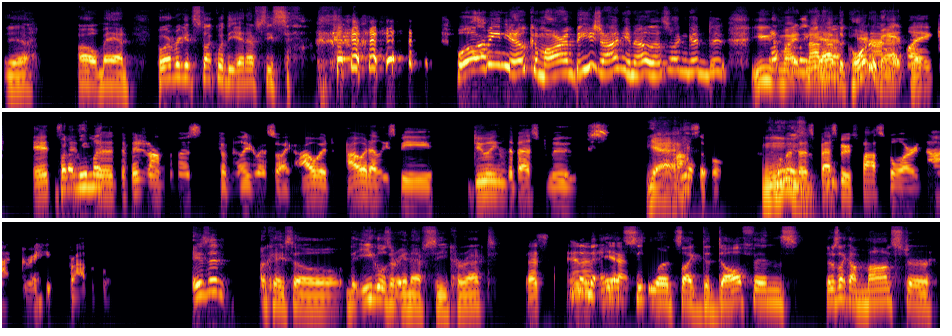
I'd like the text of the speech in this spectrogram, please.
Yeah. Oh man. Whoever gets stuck with the NFC South. well, I mean, you know, Kamar and Bijan, you know, that's fucking good. Dude. You might not yeah. have the And I mean, quarterback, but like it's, But I it's mean, like- the division I'm the most familiar with. So like, I would I would at least be doing the best moves yeah. possible. Mm. But those best moves possible are not great, probably. Isn't okay, so the Eagles are NFC, correct? That's Isn't and the yeah. AFC where it's like the Dolphins, there's like a monster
